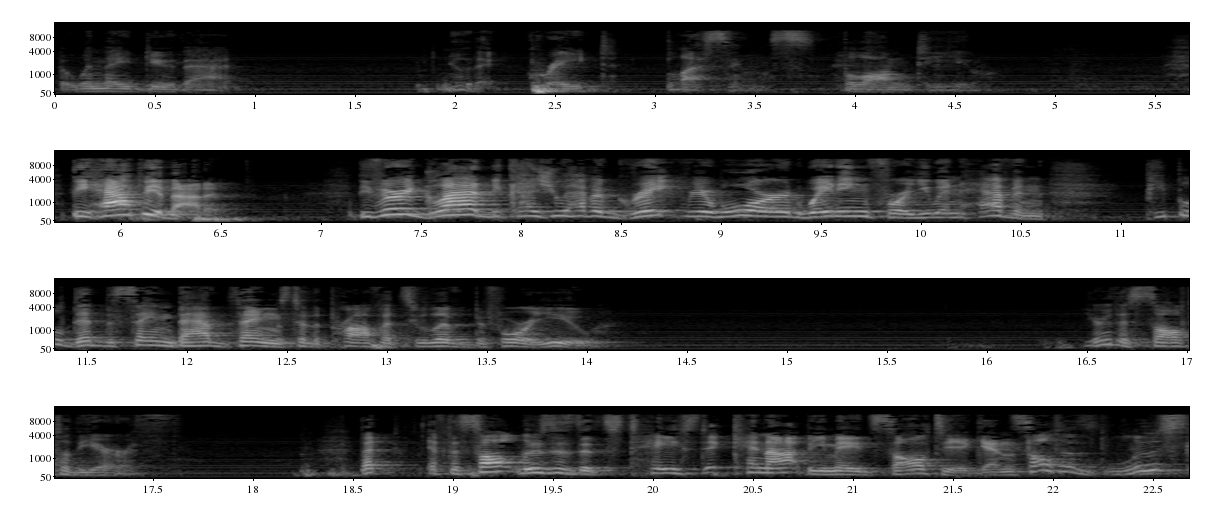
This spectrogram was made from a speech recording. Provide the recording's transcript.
But when they do that, know that great blessings belong to you. Be happy about it. Be very glad because you have a great reward waiting for you in heaven. People did the same bad things to the prophets who lived before you. You're the salt of the earth. But if the salt loses its taste, it cannot be made salty again. Salt is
